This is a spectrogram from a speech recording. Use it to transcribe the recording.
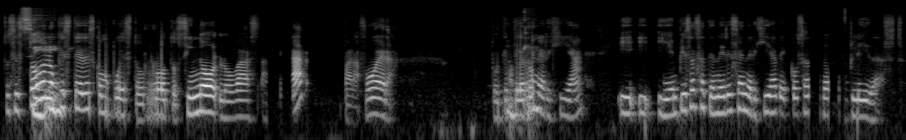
Entonces, todo lo que esté descompuesto, roto, si no lo vas a arreglar, para afuera. Porque te roba energía y, y, empiezas a tener esa energía de cosas no cumplidas.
